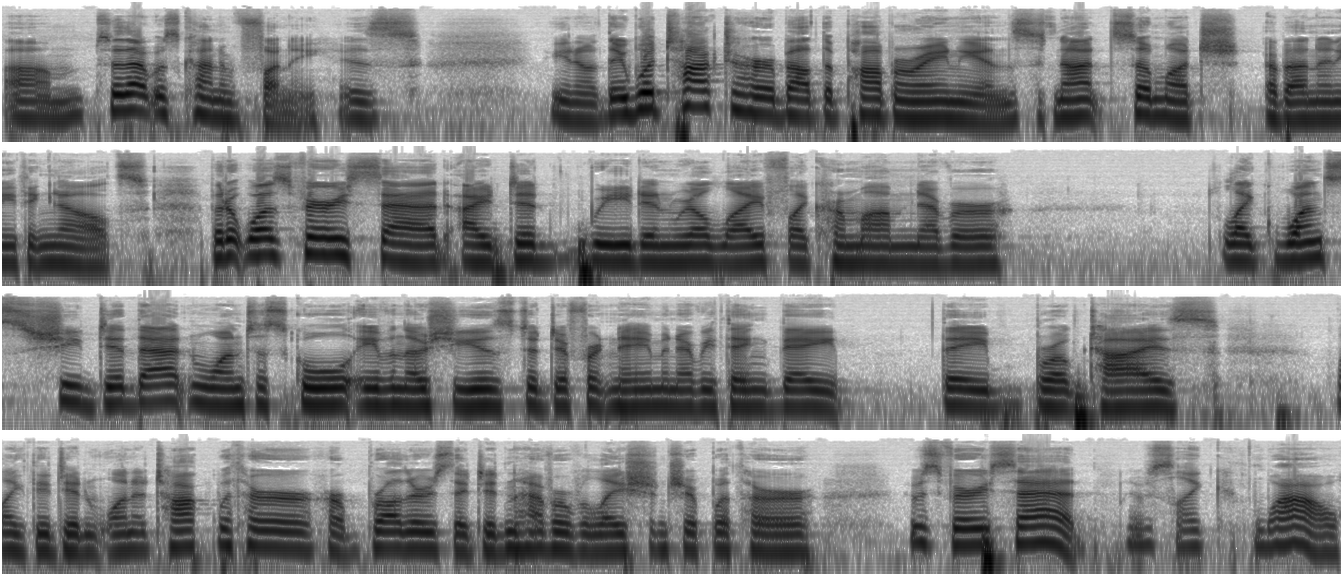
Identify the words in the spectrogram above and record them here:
Um, so that was kind of funny. Is you know they would talk to her about the Pomeranians, not so much about anything else. But it was very sad. I did read in real life like her mom never like once she did that and went to school, even though she used a different name and everything, they they broke ties. Like they didn't want to talk with her. Her brothers, they didn't have a relationship with her. It was very sad. It was like, wow,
